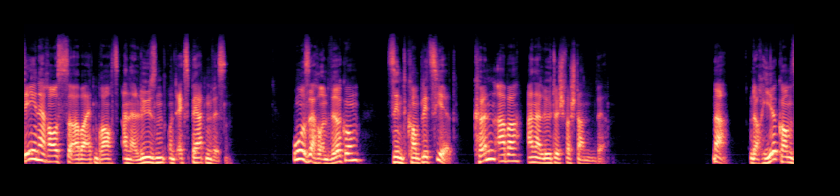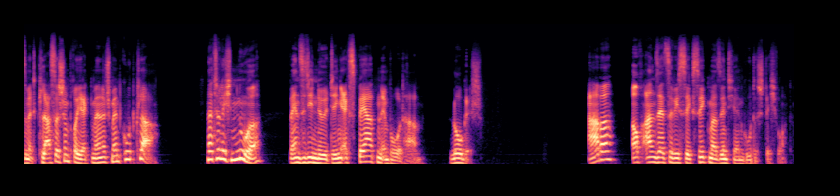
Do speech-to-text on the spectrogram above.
Den herauszuarbeiten braucht es Analysen und Expertenwissen. Ursache und Wirkung sind kompliziert, können aber analytisch verstanden werden. Na, und auch hier kommen Sie mit klassischem Projektmanagement gut klar. Natürlich nur, wenn Sie die nötigen Experten im Boot haben. Logisch. Aber auch Ansätze wie Six Sigma sind hier ein gutes Stichwort.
